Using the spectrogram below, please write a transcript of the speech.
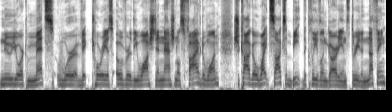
New York Mets were victorious over the Washington Nationals five to one. Chicago White Sox beat the Cleveland Guardians three to nothing.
